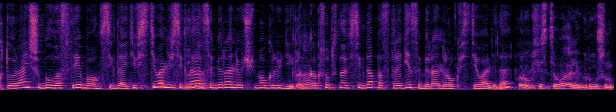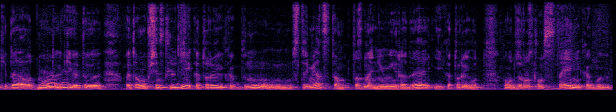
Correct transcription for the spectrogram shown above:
кто раньше был востребован всегда. Эти фестивали всегда Да-да. собирали очень много людей. Да. Как, как, собственно, всегда по стране собирали рок-фестивали, да? Рок-фестивали, грушинки, да, вот ну, Да, такие, Это, это общность людей, которые как бы ну, стремятся там, к познанию мира, да, и которые вот, ну, вот в взрослом состоянии как бы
